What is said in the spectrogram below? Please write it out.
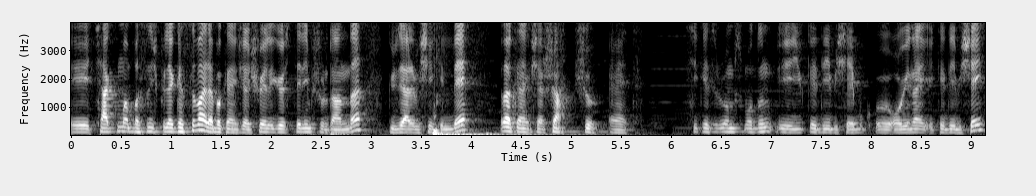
e, çakma basınç plakası var ya bakın arkadaşlar. Şöyle göstereyim şuradan da güzel bir şekilde. Bakın arkadaşlar şu şu evet. Secret Rooms modun e, yüklediği bir şey. Bu e, oyuna eklediği bir şey.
